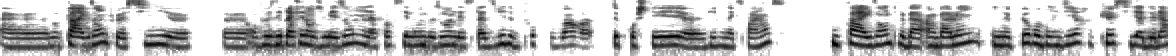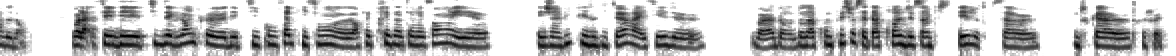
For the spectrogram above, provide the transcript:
donc par exemple, si euh, euh, on veut se déplacer dans une maison, on a forcément besoin d'espace vide pour pouvoir se projeter, vivre une expérience. Ou par exemple, bah, un ballon, il ne peut rebondir que s'il y a de l'air dedans. Voilà, c'est des petits exemples, euh, des petits concepts qui sont euh, en fait très intéressants et, euh, et j'invite les auditeurs à essayer de voilà d'en apprendre plus sur cette approche de simplicité. Je trouve ça en tout cas très chouette.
